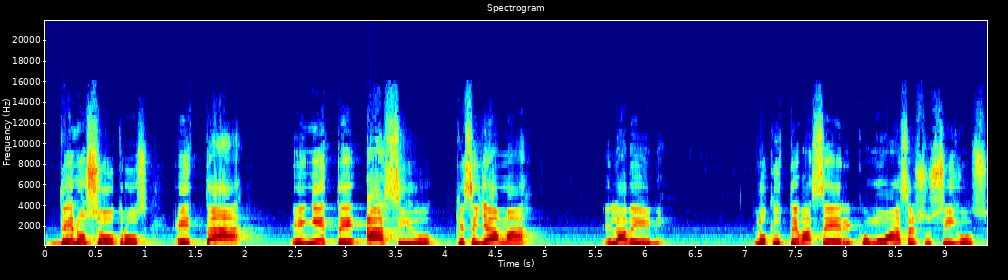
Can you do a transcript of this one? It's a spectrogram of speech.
de nosotros está en este ácido que se llama el ADN. Lo que usted va a hacer, cómo van a ser sus hijos,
